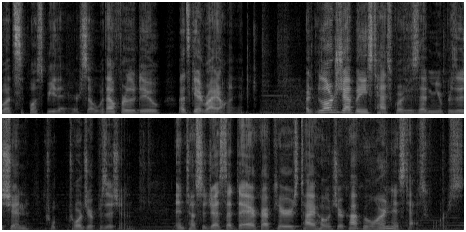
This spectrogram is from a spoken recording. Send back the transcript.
what's supposed to be there. So without further ado, let's get right on it. A large Japanese task force is heading your position towards your position. Intel suggests that the aircraft carriers Taiho and Shirakaku are in this task force.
